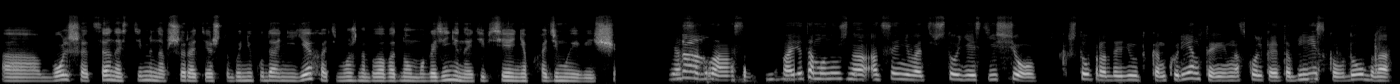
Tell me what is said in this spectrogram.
а, большая ценность именно в широте, чтобы никуда не ехать, можно было в одном магазине найти все необходимые вещи. Я да. согласна. Поэтому нужно оценивать, что есть еще, что продают конкуренты насколько это близко, удобно.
